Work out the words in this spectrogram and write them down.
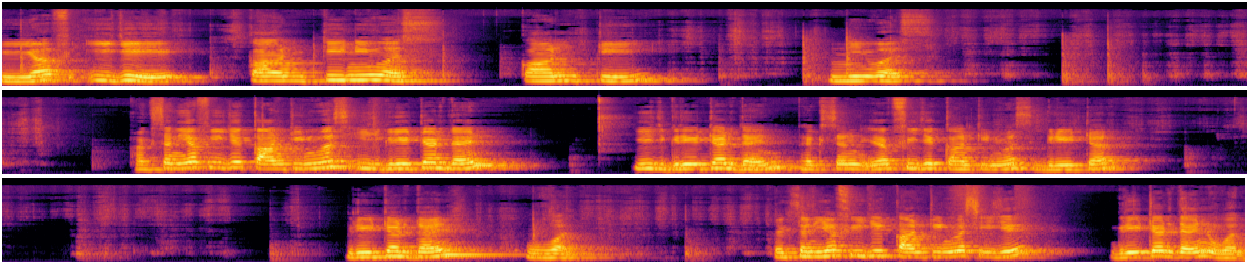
F is a continuous continuous function F is a continuous is greater than is greater than function F is a continuous greater greater than one function F is a continuous is a greater than one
